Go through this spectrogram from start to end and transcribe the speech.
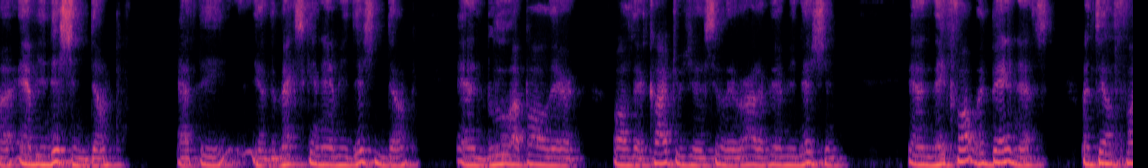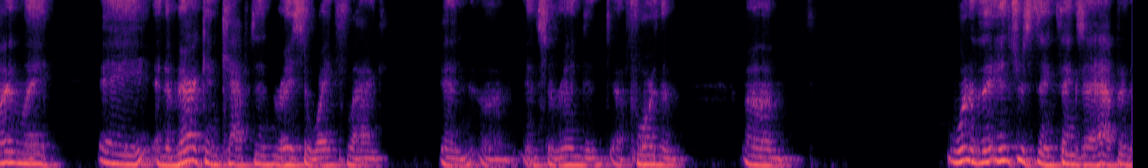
uh, ammunition dump at the you know, the Mexican ammunition dump and blew up all their all their cartridges, so they were out of ammunition. And they fought with bayonets until finally a an American captain raised a white flag and um, and surrendered uh, for them. Um, one of the interesting things that happened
